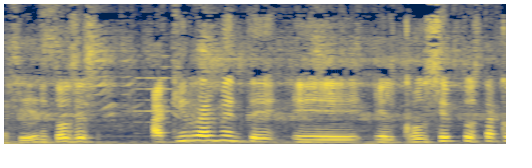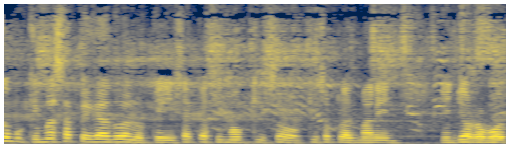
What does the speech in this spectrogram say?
Así es. Entonces, aquí realmente eh, el concepto está como que más apegado a lo que Isaac Asimov quiso, quiso plasmar en, en Yo Robot,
